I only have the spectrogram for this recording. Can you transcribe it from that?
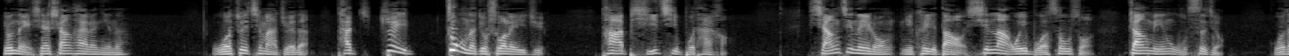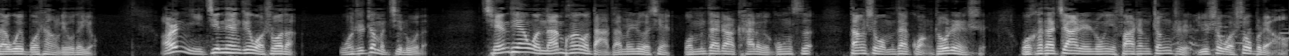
有哪些伤害了你呢？我最起码觉得他最重的就说了一句，他脾气不太好。详细内容你可以到新浪微博搜索“张明五四九”，我在微博上留的有。而你今天给我说的，我是这么记录的：前天我男朋友打咱们热线，我们在这儿开了个公司，当时我们在广州认识。我和他家人容易发生争执，于是我受不了，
